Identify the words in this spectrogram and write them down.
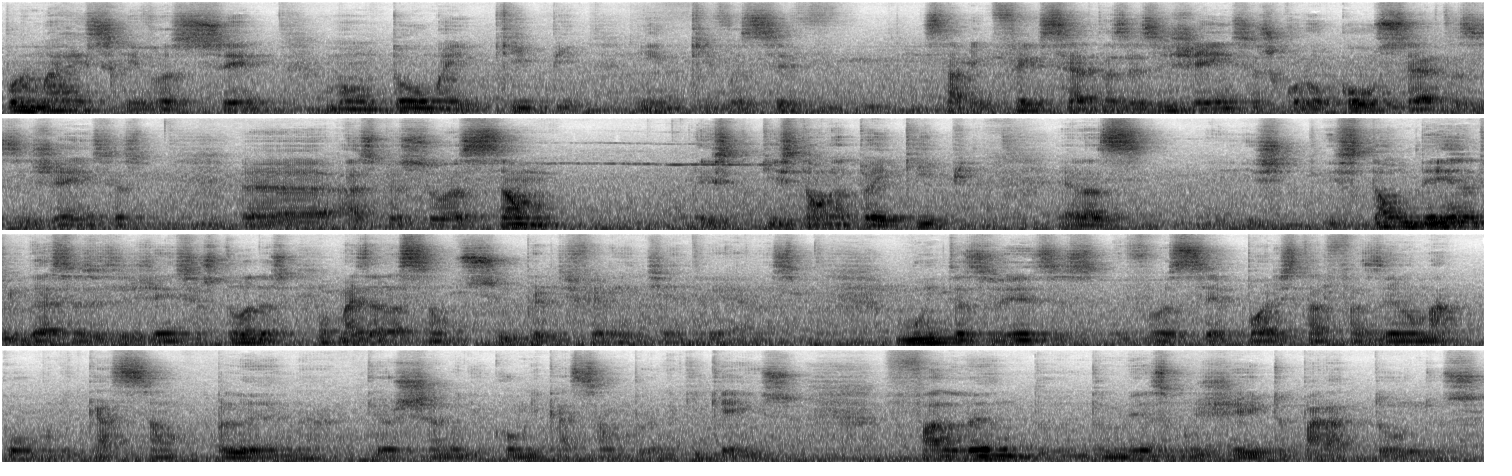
Por mais que você montou uma equipe em que você sabe, fez certas exigências, colocou certas exigências, uh, as pessoas são que estão na tua equipe, elas estão dentro dessas exigências todas, mas elas são super diferentes entre elas. Muitas vezes você pode estar fazendo uma comunicação plana, que eu chamo de comunicação plana. O que, é isso? Falando do mesmo jeito para todos.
